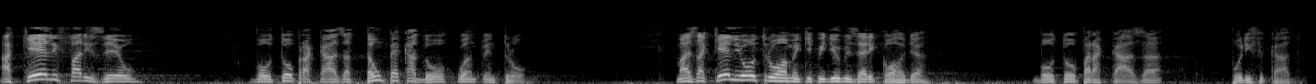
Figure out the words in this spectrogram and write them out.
Aquele fariseu voltou para casa tão pecador quanto entrou. Mas aquele outro homem que pediu misericórdia voltou para casa purificado.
